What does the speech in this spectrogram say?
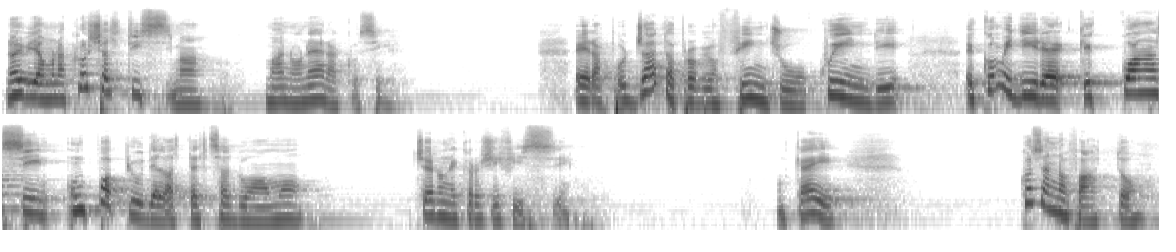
Noi vediamo una croce altissima, ma non era così. Era appoggiata proprio fin giù, quindi è come dire che quasi un po' più dell'altezza d'uomo, c'erano i crocifissi. Ok? Cosa hanno fatto?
